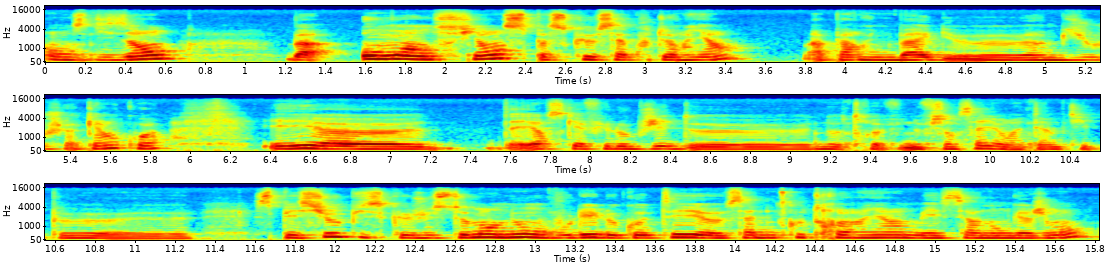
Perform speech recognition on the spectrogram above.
en se disant, bah au moins on se fiance parce que ça coûte rien. À part une bague, euh, un bijou chacun, quoi. Et euh, d'ailleurs, ce qui a fait l'objet de notre nos fiançailles ont été un petit peu euh, spéciaux, puisque justement, nous, on voulait le côté euh, ça ne coûte rien, mais c'est un engagement.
